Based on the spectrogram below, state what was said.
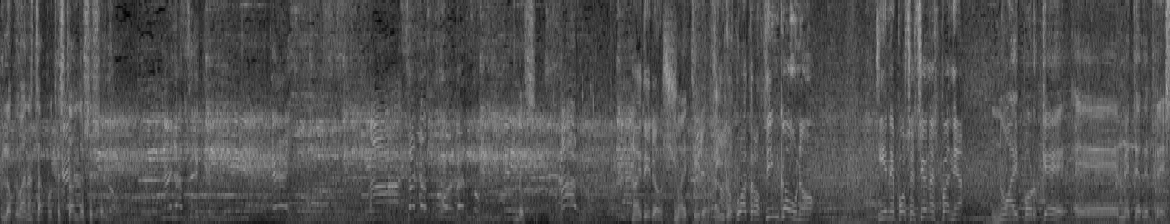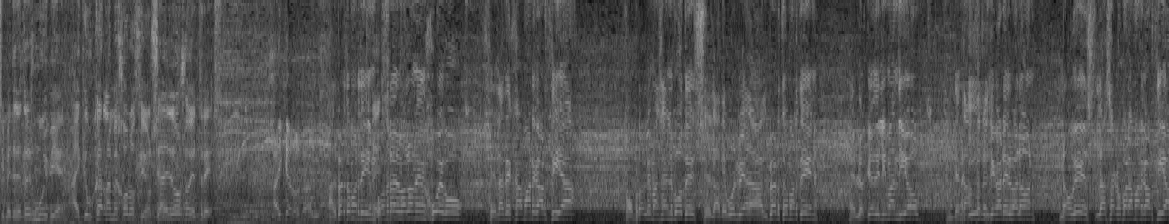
Lo que van a estar protestando es eso. ¿Ves? No hay tiros. No hay tiros. 5-4-5-1. Tiene posesión España. No hay por qué eh, meter de tres. Si meter de tres, muy bien. Hay que buscar la mejor opción, sea de dos o de tres. Hay que anotar. Alberto Martín Eso. pondrá el balón en juego. Se la deja Mar García. Con problemas en el bote. Se la devuelve a Alberto Martín. El bloqueo de Limandio. Intenta hacerle llegar el balón. Nogués la saca para Mar García.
